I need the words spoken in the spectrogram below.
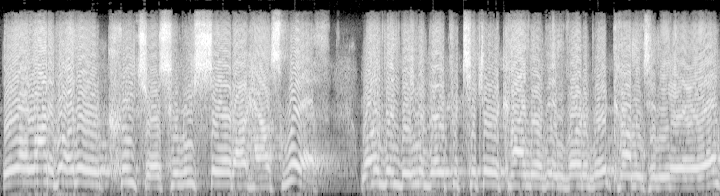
There were a lot of other creatures who we shared our house with. One of them being a very particular kind of invertebrate common to the area,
